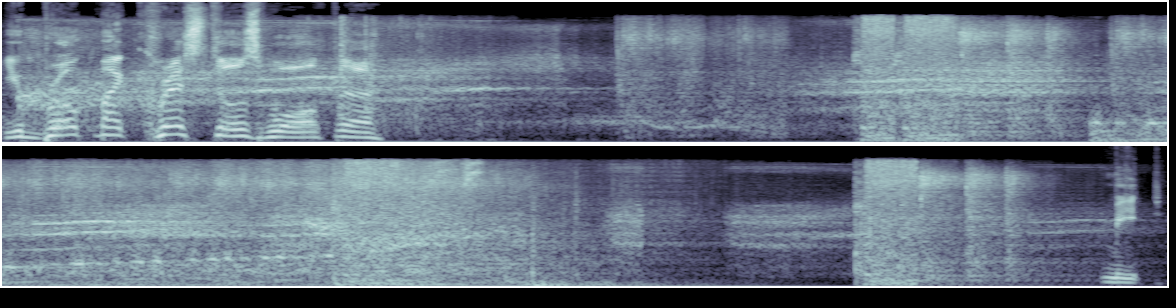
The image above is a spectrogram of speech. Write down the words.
You broke my crystals, Walter. Meat.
